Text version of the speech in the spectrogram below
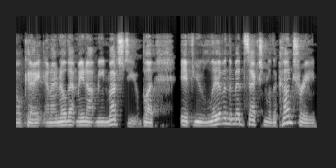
Okay. And I know that may not mean much to you, but if you live in the midsection of the country,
